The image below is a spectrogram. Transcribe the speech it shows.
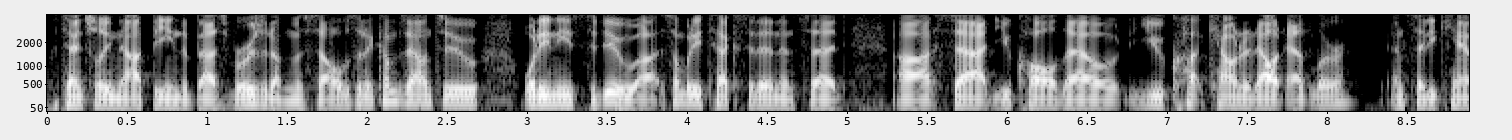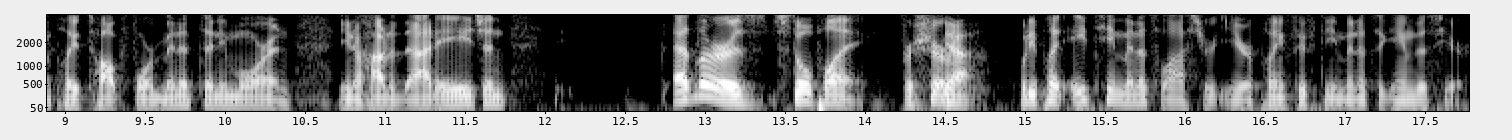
potentially not being the best version of themselves? And it comes down to what he needs to do. Uh, somebody texted in and said, uh, Sat, you called out, you cu- counted out Edler and said he can't play top four minutes anymore. And, you know, how did that age? And Edler is still playing for sure. Yeah. But he played 18 minutes last year, year, playing 15 minutes a game this year.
